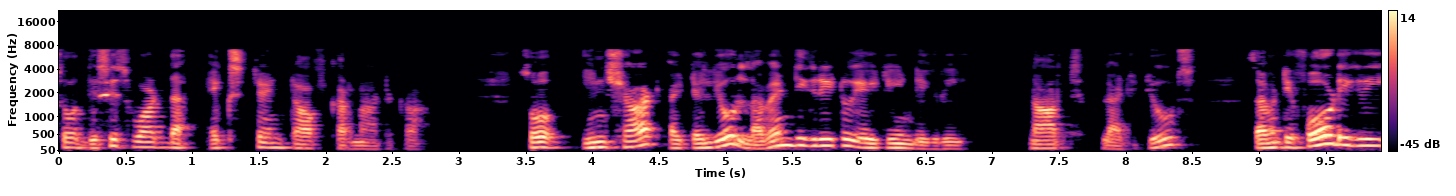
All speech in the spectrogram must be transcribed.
so this is what the extent of Karnataka so in short I tell you 11 degree to 18 degree north latitudes 74 degree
